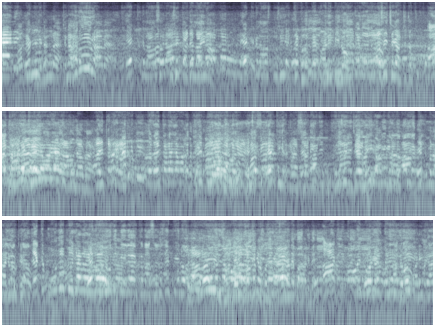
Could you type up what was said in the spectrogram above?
ਹੈ ਜੀ। ਜ਼ਰੂਰ ਆ ਇੱਕ ਗਲਾਸ ਤੁਸੀਂ ਤੁਹਾਡੇ ਲਾਈਵ ਆ। ਇੱਕ ਗਲਾਸ ਤੁਸੀਂ ਇੱਥੇ ਖਲੋਤੇ ਪਾਣੀ ਪੀ ਲਓ। ਅਸੀਂ ਸੰਘਰਸ਼ ਚੁੱਕ ਆ ਜਾਣੇ ਚਾਹੀਦਾ ਨੂੰ ਜਾਵਣਾ ਅਸੀਂ ਤਾਂ ਘਰਾਂ 'ਚ ਚਲੇ ਚਲੇ ਜਾਵਾਂਗੇ ਤੁਸੀਂ ਪੀ ਲਓ। ਬਸ ਇੱਕ ਹੀ ਰਿਕਵੈਸਟ ਸਾਡੀ ਤੁਸੀਂ ਜੇ ਨਹੀਂ ਆ ਪੀਣਾ ਇੱਕ ਮੁਲਾਜ਼ਮ ਨੂੰ ਪਿਆ ਇੱਕ ਪੂੰਦੀ ਪੀ ਕੇ ਵੇਖੋ ਪੀ ਲਿਓ ਇੱਕ ਬਸ। ਤੁਸੀਂ ਪੀ ਲਓ। ਬੱਚੀਆਂ ਬੱਚੀਆਂ ਦੇ ਬਾਗ ਨੇ। ਆ ਗਰੀਬਾਂ ਉਹ ਉਹ ਜਦੋਂ ਪਾਣੀ ਪਿਆ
